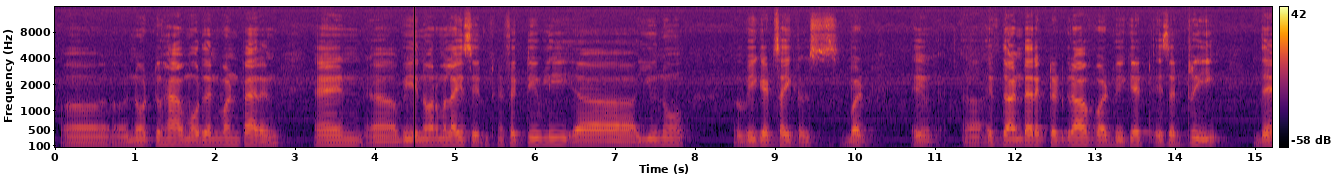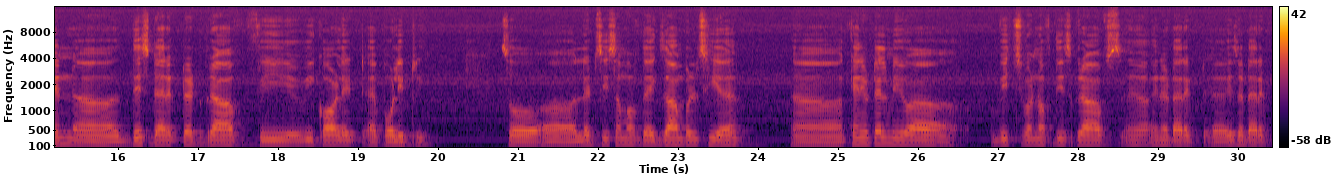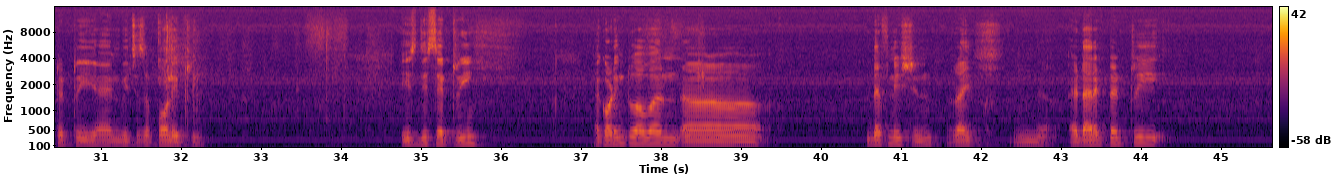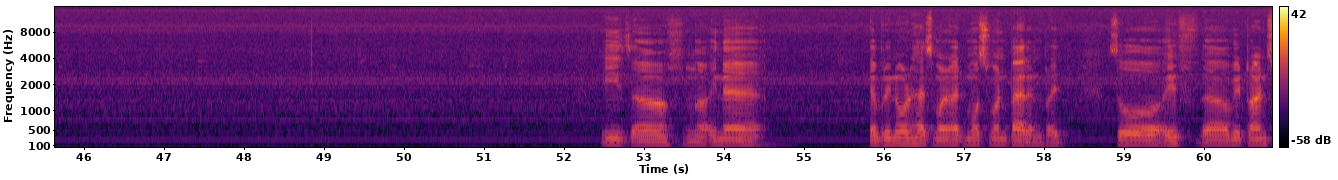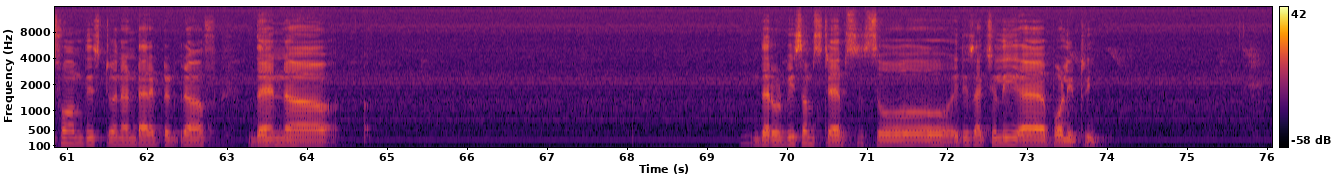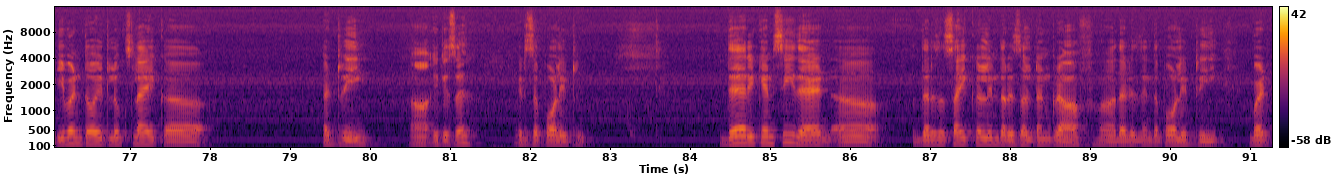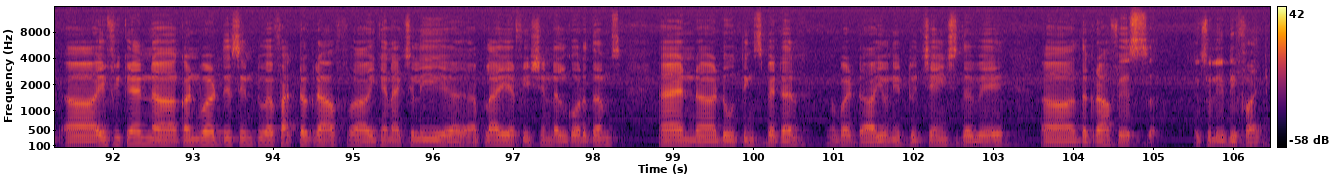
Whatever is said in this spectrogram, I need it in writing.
uh, node to have more than one parent and uh, we moralize it effectively uh, you know we get cycles. But if, uh, if the undirected graph what we get is a tree then this directed graph we we call it a polytree so uh, let's see some of the examples here. Uh, can you tell me uh, which one of these graphs in a direct is a directed tree and which is a poly tree is this a tree? According to our uh, definition right mm, a directed tree is uh, in a every node has one at most one parent right? So if uh, we transform this to an undirected graph then uh, there would be some steps. So it is actually a poly tree even though it looks like uh, a tree uh, it is a it is a polytree there you can see that uh, there is a cycle in the resultant graph uh, that is in the polytree but uh, if you can uh, convert this into a factor graph uh, you can actually uh, apply efficient algorithms and do things better. But you need to change the way the graph is actually defined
